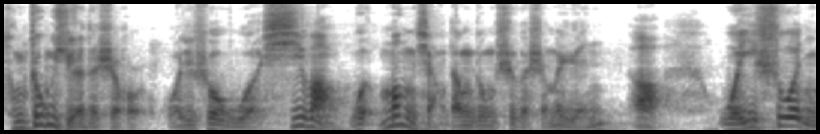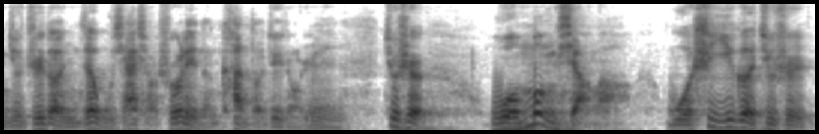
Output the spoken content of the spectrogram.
从中学的时候，我就说我希望我梦想当中是个什么人啊？我一说你就知道，你在武侠小说里能看到这种人，就是我梦想啊。我是一个就是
